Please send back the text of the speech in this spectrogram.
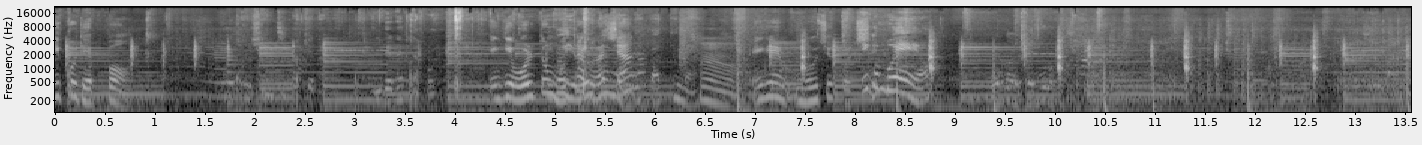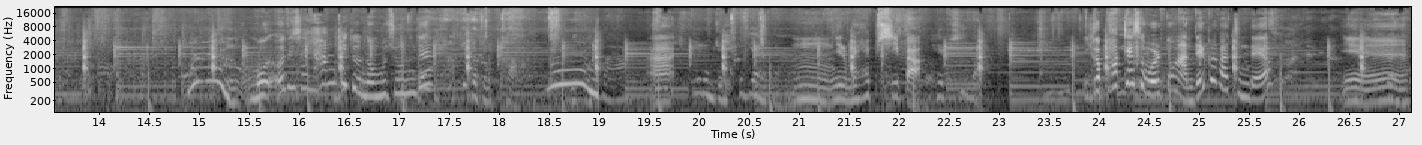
이꽃 예뻐. 이게 월동 이거 못할 것 이거 같지 않아? 응, 이게 뭐지 꽃이? 이거 뭐예요? 음, 뭐 어디서 향기도 너무 좋은데? 향기가 좋다. 음. 봐. 아, 이름 좀 특이하다. 음, 이러면 햅시바. 햅시다. 이거 밖에서 월동 안 될 것 같은데요? 예,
